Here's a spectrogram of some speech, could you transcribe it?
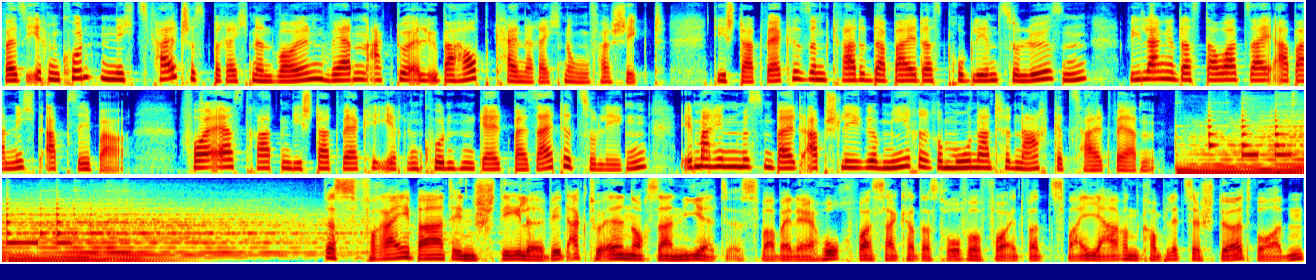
Weil sie ihren Kunden nichts Falsches berechnen wollen, werden aktuell überhaupt keine Rechnungen verschickt. Die Stadtwerke sind gerade dabei, das Problem zu lösen. Wie lange das dauert, sei aber nicht absehbar. Vorerst raten die Stadtwerke ihren Kunden Geld beiseite zu legen. Immerhin müssen bald Abschläge mehrere Monate nachgezahlt werden. Das Freibad in Steele wird aktuell noch saniert. Es war bei der Hochwasserkatastrophe vor etwa zwei Jahren komplett zerstört worden.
